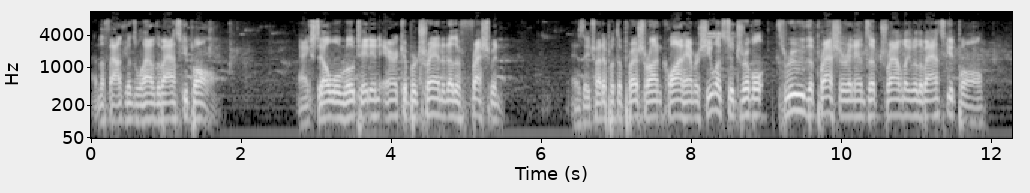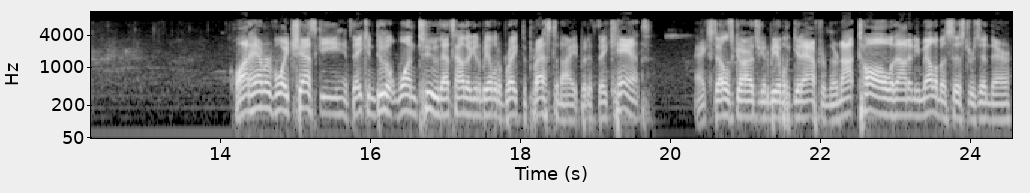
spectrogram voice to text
and the Falcons will have the basketball. Axtell will rotate in Erica Bertrand, another freshman, as they try to put the pressure on Quadhammer. She wants to dribble through the pressure and ends up traveling with the basketball. Quadhammer Wojcicki, if they can do it 1 2, that's how they're going to be able to break the press tonight. But if they can't, Axtell's guards are going to be able to get after them. They're not tall without any Melima sisters in there,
